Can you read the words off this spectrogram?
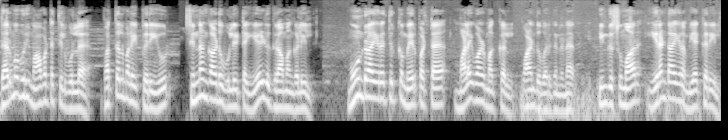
தருமபுரி மாவட்டத்தில் உள்ள வத்தல்மலை பெரியூர் சின்னங்காடு உள்ளிட்ட ஏழு கிராமங்களில் மூன்றாயிரத்திற்கும் மேற்பட்ட மலைவாழ் மக்கள் வாழ்ந்து வருகின்றனர். இங்கு சுமார் இரண்டாயிரம் ஏக்கரில்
